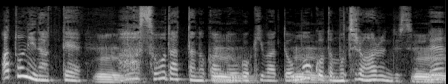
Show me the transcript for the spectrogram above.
後になって、うん、ああそうだったのかあの動きはって思うこともちろんあるんですよね、っ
